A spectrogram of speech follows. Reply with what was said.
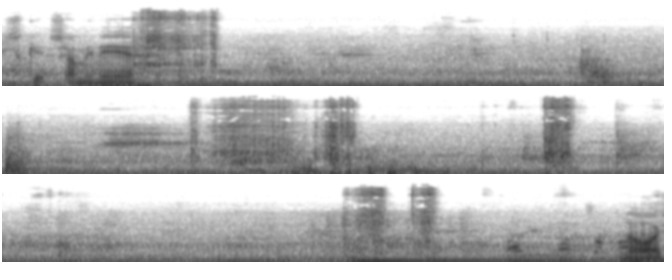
let's get some in here. Nice.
